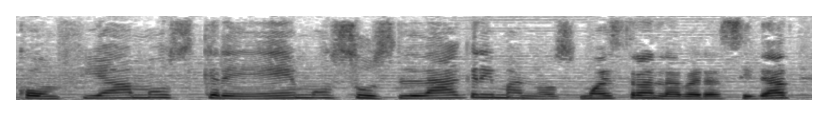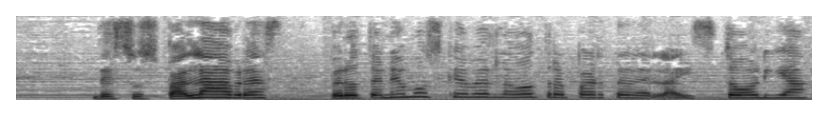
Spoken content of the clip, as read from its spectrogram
confiamos, creemos, sus lágrimas nos muestran la veracidad de sus palabras, pero tenemos que ver la otra parte de la historia,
